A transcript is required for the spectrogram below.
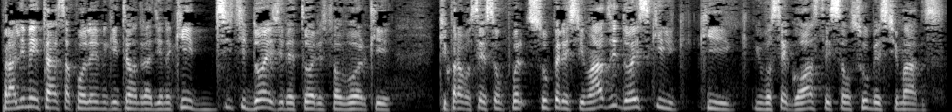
Para alimentar essa polêmica, então, Andradina, aqui, cite dois diretores, por favor, que, que para você são superestimados e dois que, que, que você gosta e são subestimados.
